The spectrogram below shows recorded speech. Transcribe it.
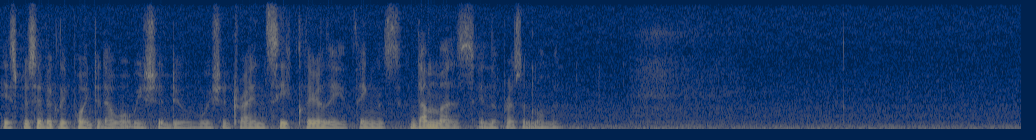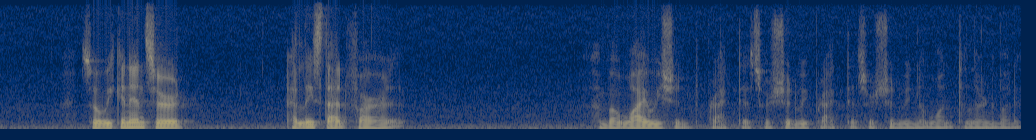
He specifically pointed out what we should do. We should try and see clearly things, dhammas, in the present moment. So we can answer at least that far about why we should practice, or should we practice, or should we not want to learn about it.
